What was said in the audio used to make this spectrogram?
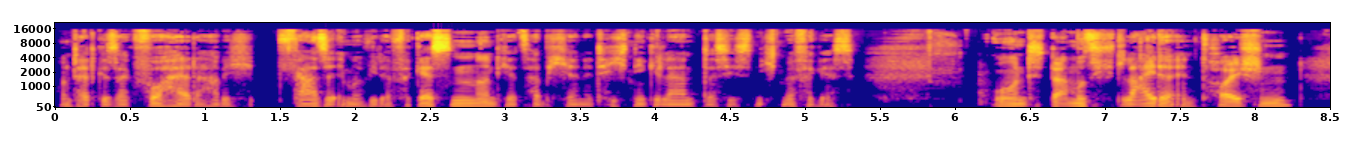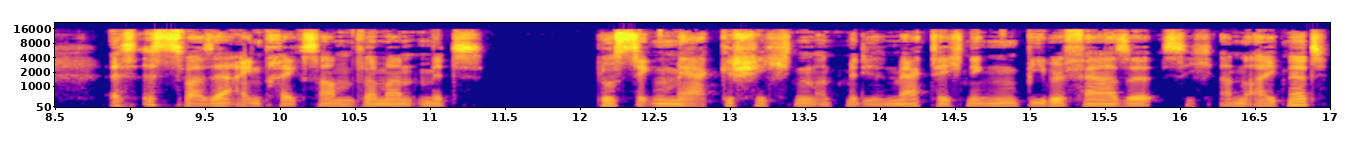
und hat gesagt, vorher, da habe ich Verse immer wieder vergessen und jetzt habe ich ja eine Technik gelernt, dass ich es nicht mehr vergesse. Und da muss ich leider enttäuschen. Es ist zwar sehr einprägsam, wenn man mit lustigen Merkgeschichten und mit diesen Merktechniken Bibelverse sich aneignet,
